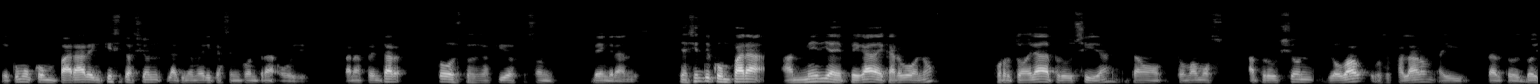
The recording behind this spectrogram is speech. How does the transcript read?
de cómo comparar en qué situación Latinoamérica se encuentra hoy para enfrentar todos estos desafíos que son bien grandes. Si la gente compara a media de pegada de carbono por tonelada producida, tomamos a producción global, que se falaron, ahí perto de 2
